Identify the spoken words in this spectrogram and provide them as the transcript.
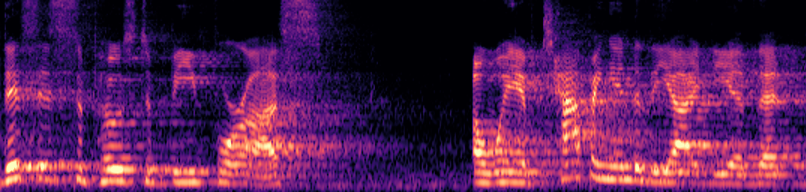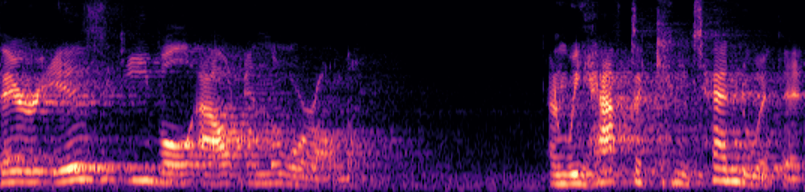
This is supposed to be for us a way of tapping into the idea that there is evil out in the world. And we have to contend with it,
